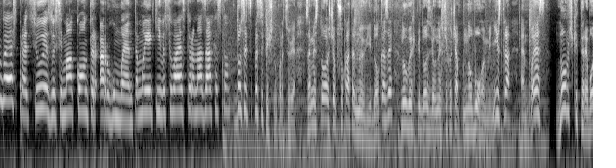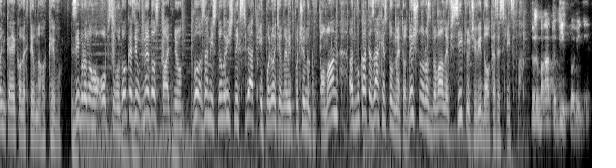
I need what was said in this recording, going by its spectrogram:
МВС працює з усіма контраргументами, які висуває сторона захисту? Досить специфічно працює. Замість того, щоб шукати нові докази, нових підозрюваних чи хоча б нового міністра, МВС мовчки теребонькає колективного киву. Зібраного обсягу доказів недостатньо. Бо замість новорічних свят і польотів на відпочинок в Оман адвокати захисту методично розбивали всі ключові докази слідства. Дуже багато відповідей.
